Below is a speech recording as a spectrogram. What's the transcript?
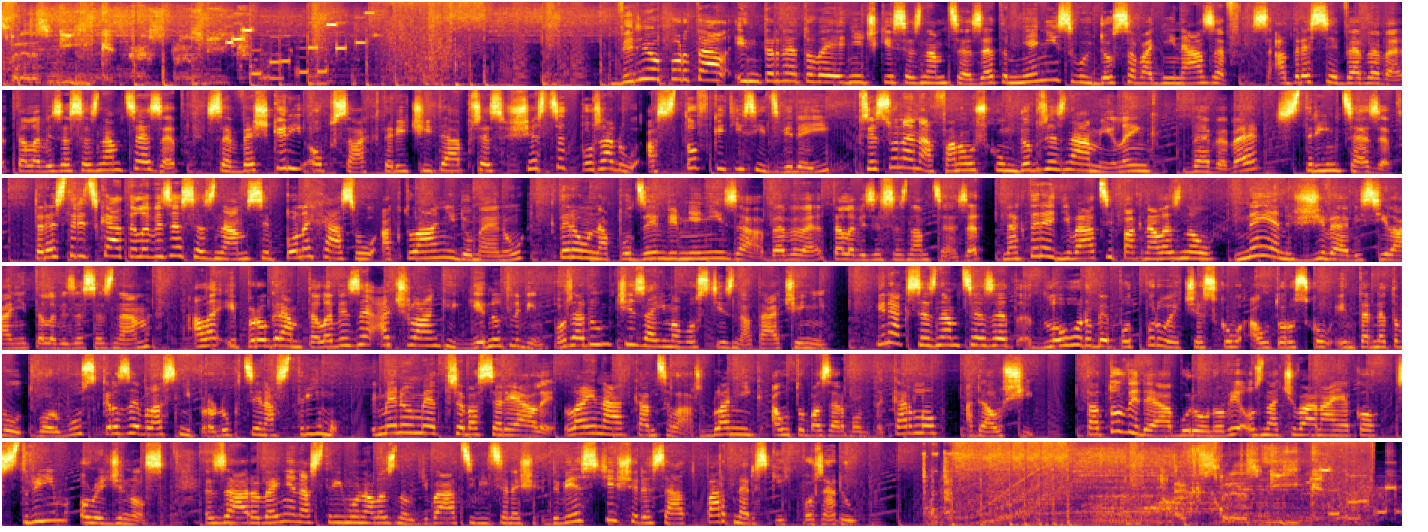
Express Geek. Videoportál internetové jedničky Seznam.cz mění svůj dosavadní název. Z adresy www.televizeseznam.cz se veškerý obsah, který čítá přes 600 pořadů a stovky tisíc videí, přesune na fanouškům dobře známý link www.stream.cz. Terestrická televize Seznam si ponechá svou aktuální doménu, kterou na podzim vymění za www.televizeseznam.cz, na které diváci pak naleznou nejen živé vysílání televize Seznam, ale i program televize a články k jednotlivým pořadům či zajímavosti z natáčení. Jinak Seznam.cz dlouhodobě podporuje českou autorskou internetovou tvorbu skrze vlastní produkci na streamu. Jmenujeme třeba seriály Lajna, Kancelář Blaník, Autobazar Monte Carlo a další. Tato videa budou nově označována jako Stream Originals. Zároveň na streamu naleznou diváci více než 260 partnerských pořadů. Express Geek.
